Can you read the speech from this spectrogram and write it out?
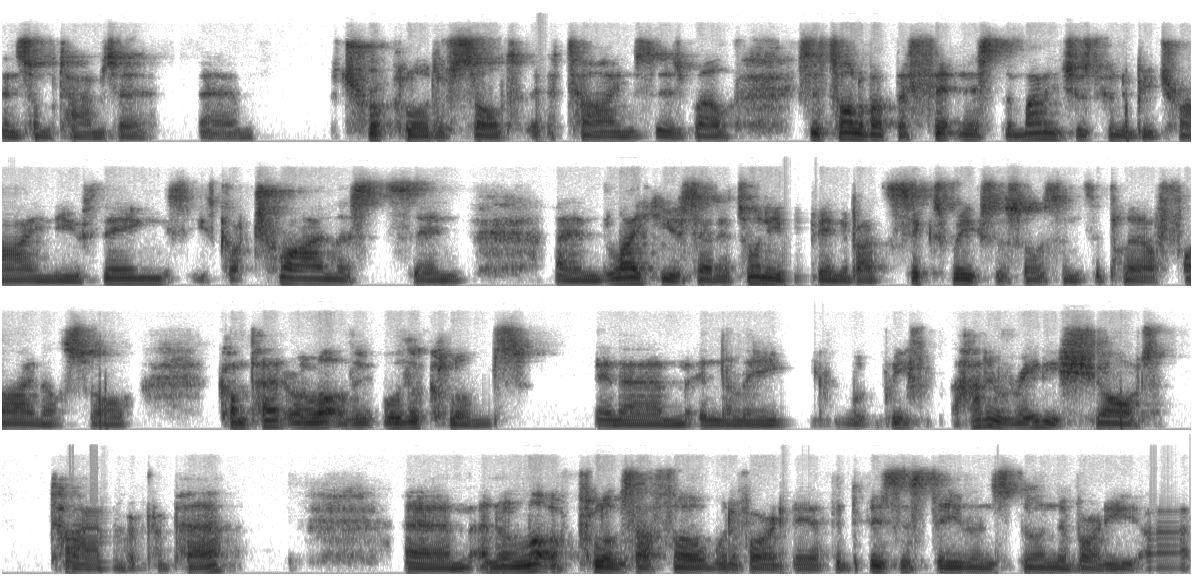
and sometimes a, um, a, truckload of salt at times as well. So it's all about the fitness. The manager's going to be trying new things. He's got trialists in. And like you said, it's only been about six weeks or so since the playoff final. So compared to a lot of the other clubs in, um, in the league, we've had a really short time to prepare. Um, and a lot of clubs I thought would have already had the business dealings done. They've already uh,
